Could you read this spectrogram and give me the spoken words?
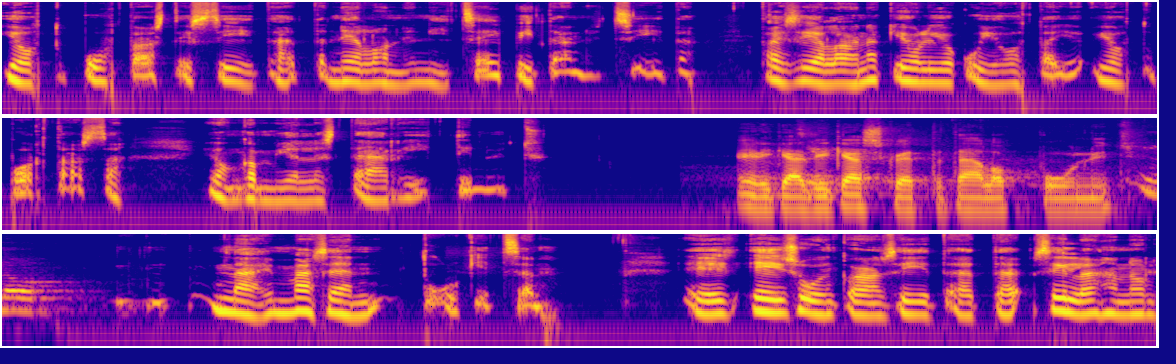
johtui puhtaasti siitä, että Nelonen itse ei pitänyt siitä. Tai siellä ainakin oli joku johtaja, johtoportaassa, jonka mielestä tämä riitti nyt. Eli käytiin käsky, että tämä loppuu nyt. No, näin mä sen tulkitsen. Ei, ei suinkaan siitä, että sillähän oli,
